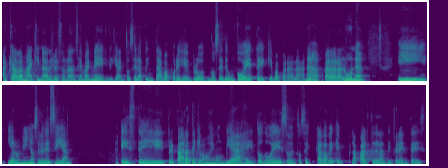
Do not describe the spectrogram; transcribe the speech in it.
a cada máquina de resonancia magnética, entonces la pintaba, por ejemplo, no sé, de un cohete que va para la, para la luna, y, y a los niños se les decía, este, prepárate que vamos en un viaje y todo eso. Entonces, cada vez que la parte de las diferentes,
